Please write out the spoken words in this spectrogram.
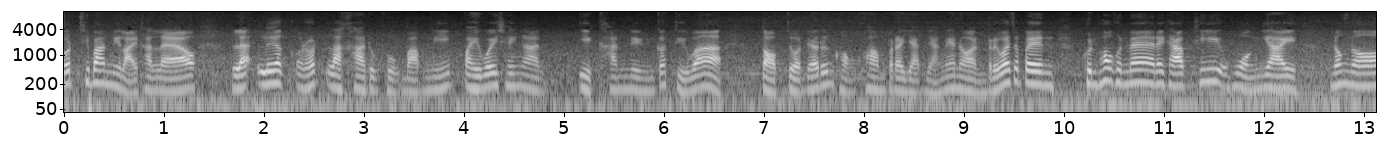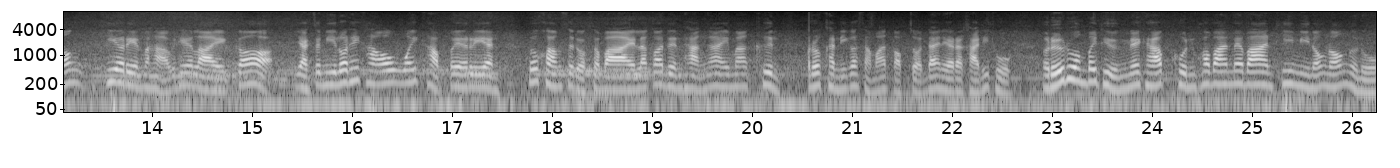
รถที่บ้านมีหลายคันแล้ว และเลือกรถราคาถูกๆแบบนี้ไปไว้ใช้งานอีกคันหนึ่งก็ถือว่าตอบโจทย์ในเรื่องของความประหยัดอย่างแน่นอน หรือว่าจะเป็นคุณพ่อคุณแม่นะครับที่ห่วงใยน้องๆที่เรียนมหาวิทยาลัย ก็อยากจะมีรถให้เขาไว้ขับไปเรียน เพื่อความสะดวกสบาย แล้วก็เดินทางง่ายมากขึ้น รถคันนี้ก็สามารถตอบโจทย์ได้ในราคาที่ถูก หรือรวมไปถึงนะครับคุณพ่อบ้านแม่บ้านที่มีน้องๆหนู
